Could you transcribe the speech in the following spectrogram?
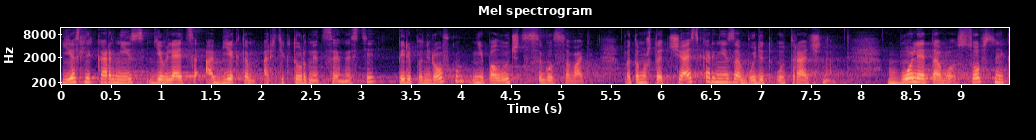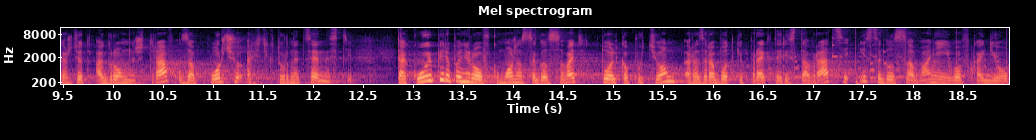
Если карниз является объектом архитектурной ценности, перепланировку не получится согласовать, потому что часть карниза будет утрачена. Более того, собственника ждет огромный штраф за порчу архитектурной ценности. Такую перепланировку можно согласовать только путем разработки проекта реставрации и согласования его в КГИОП.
